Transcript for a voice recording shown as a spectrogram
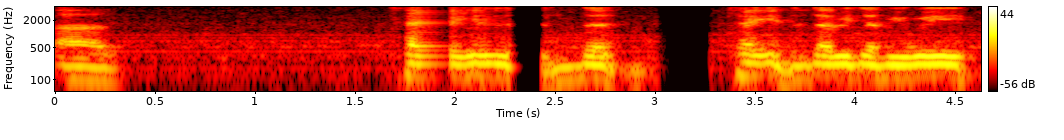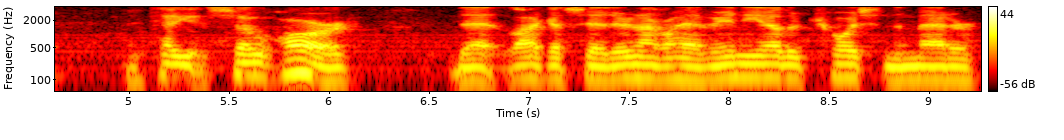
uh, taking the it to WWE take it so hard that, like I said, they're not going to have any other choice in the matter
